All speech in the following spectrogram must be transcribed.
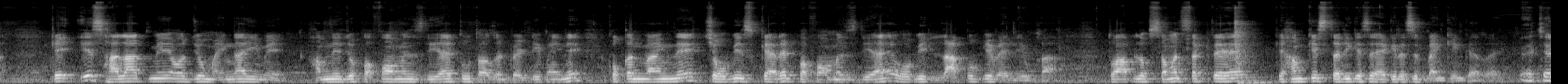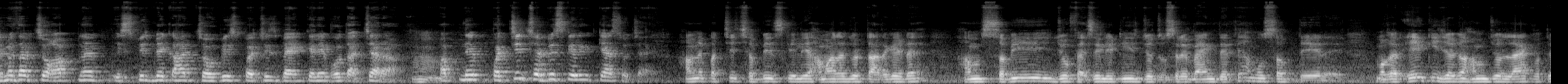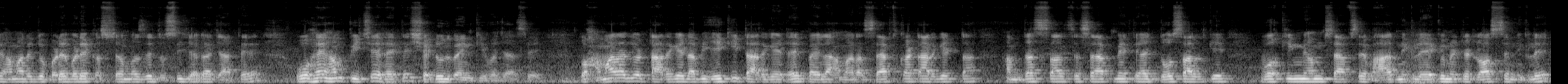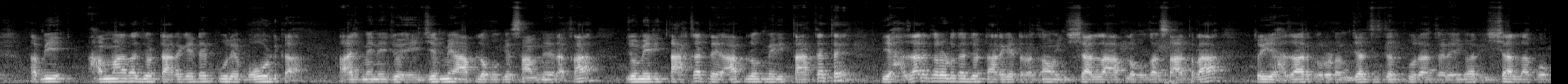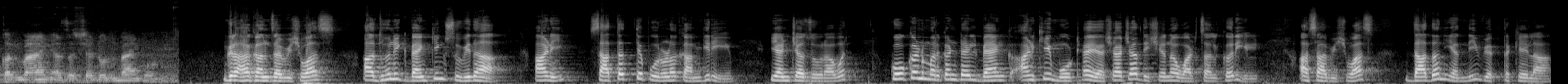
कि इस हालात में और जो महँगाई में हमने जो परफॉर्मेंस दिया है 2025 में कोकन बैंक ने 24 कैरेट परफॉर्मेंस दिया है वो भी लाखों के वैल्यू का। तो आप लोग समझ सकते हैं कि हम किस तरीके से एग्रेसिव बैंकिंग कर रहे हैं। चेयरमैन साहब जो आपने स्पीच में कहा 24-25 बैंक के लिए बहुत अच्छा रहा। अपने 25-26 के लिए क्या सोचा है? हमने 25-26 के लिए हमारा जो टारगेट है हम सभी जो फैसिलिटीज़ जो दूसरे बैंक देते हैं, हम वो सब दे रहे हैं। मगर एक ही जगह हम जो लैक होते हैं, हमारे जो बड़े बड़े कस्टमर्स है, दूसरी जगह जाते हैं, वो है हम पीछे रहते शेड्यूल बैंक की वजह से। तो हमारा जो टारगेट अभी एक ही टारगेट है, पहला हमारा सैफ का टारगेट था। हम 10 साल से सैफ में थे, आज दो साल के वर्किंग में हम सैफ से बाहर निकले एक्यूमुलेटेड लॉस से निकले। अभी हमारा जो टारगेट है पूरे बोर्ड का, आज मैंने जो एजीएम में आप लोगों के सामने रखा जो मेरी ताकत है आप लोग मेरी ताकत है ये हज़ार करोड़ का जो टारगेट रखा हूँ इंशाल्लाह आप लोगों का साथ रहा तो ये हज़ार करोड़ हम जल्द से जल्द पूरा करेंगे और इंशाल्लाह Konkan bank as a scheduled bank होगी। ग्राहकांचा विश्वास आधुनिक बँकिंग सुविधा आणि सातत्यपूर्ण कामगिरी यांच्या जोरावर कोकण मर्कंटाईल बँक आणखी मोठ्या यशाच्या दिशेनं वाटचाल करील असा विश्वास दादन यांनी व्यक्त केला.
